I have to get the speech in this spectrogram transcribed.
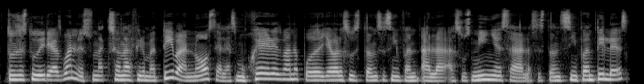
Entonces tú dirías, bueno, es una acción afirmativa, ¿no? O sea, las mujeres van a poder llevar a sus estancias a, la- a sus niñas a las estancias infantiles,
